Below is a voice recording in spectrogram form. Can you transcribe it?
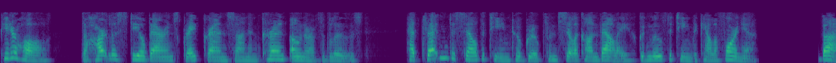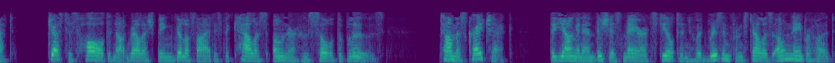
Peter Hall, the heartless steel baron's great-grandson and current owner of the Blues, had threatened to sell the team to a group from Silicon Valley who could move the team to California. But, just as Hall did not relish being vilified as the callous owner who sold the Blues, Thomas Kraychek, the young and ambitious mayor of Steelton who had risen from Stella's own neighborhood,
